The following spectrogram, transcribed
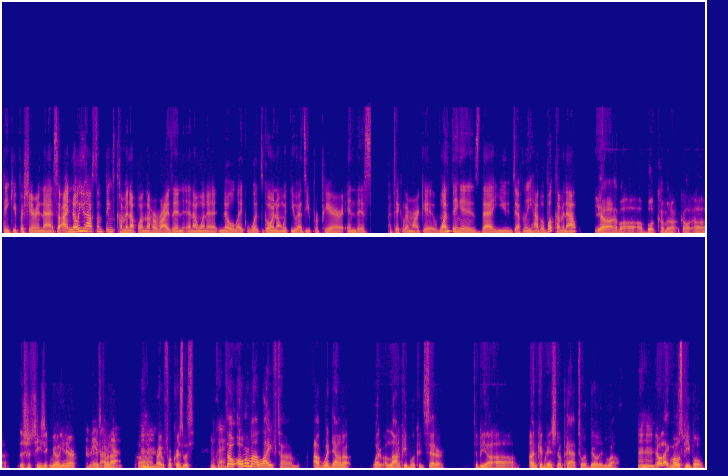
Thank you for sharing that. So I know you have some things coming up on the horizon and I want to know like what's going on with you as you prepare in this particular market. One thing is that you definitely have a book coming out. Yeah, I have a, a book coming out called uh, The Strategic Millionaire. And it's coming that. out uh, mm-hmm. right before Christmas. Okay. So over my lifetime, I've went down a what a lot of people would consider to be a, a unconventional path toward building wealth. Mm-hmm. You know, like most people,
